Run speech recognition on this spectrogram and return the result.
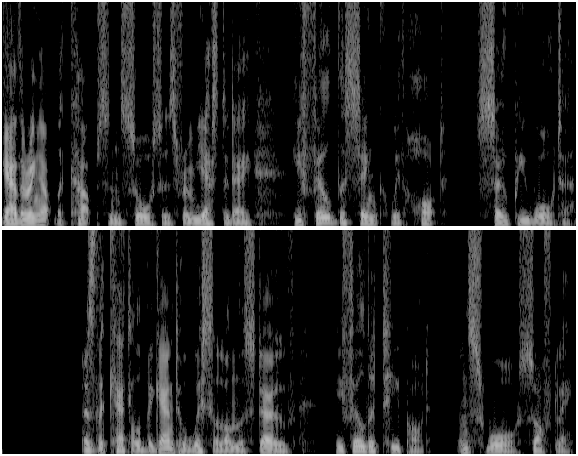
Gathering up the cups and saucers from yesterday, he filled the sink with hot, soapy water. As the kettle began to whistle on the stove, he filled a teapot and swore softly.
